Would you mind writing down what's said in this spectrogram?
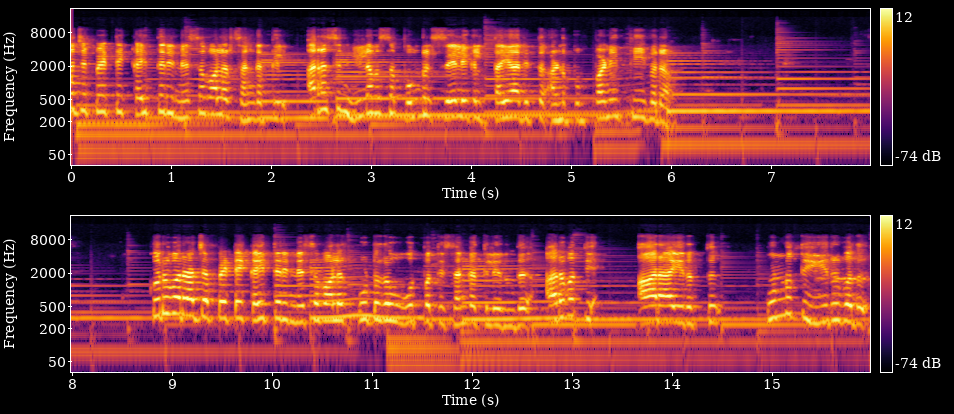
குருவராஜப்பேட்டை கைத்தறி நெசவாளர் சங்கத்தில் அரசின் இலவச பொங்கல் சேலைகள் தயாரித்து அனுப்பும் பணி தீவிரம். குருவராஜப்பேட்டை கைத்தறி நெசவாளர் கூட்டுறவு உற்பத்தி சங்கத்திலிருந்து அறுபத்தி ஆறாயிரத்து முன்னூத்தி இருபது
